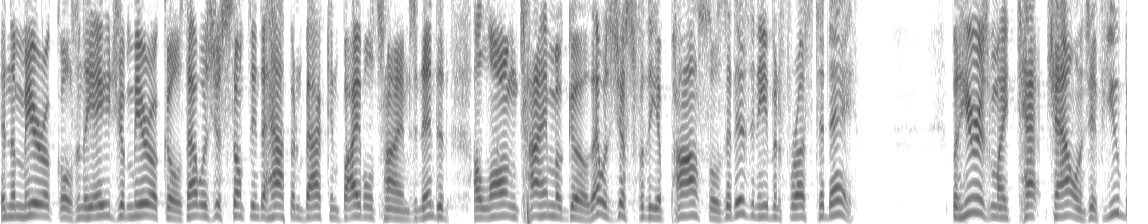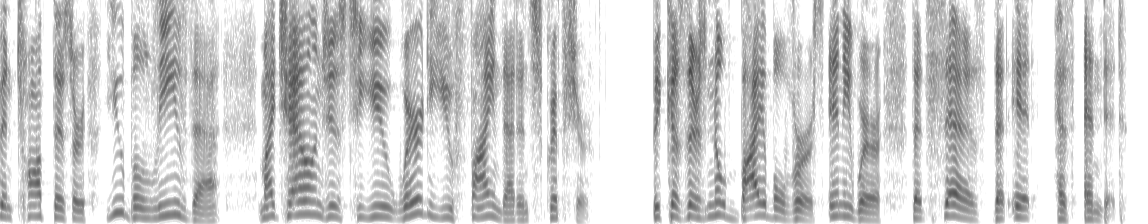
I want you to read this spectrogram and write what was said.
and the miracles and the age of miracles, that was just something that happened back in Bible times and ended a long time ago. That was just for the apostles. It isn't even for us today. But here is my ta- challenge. If you've been taught this or you believe that, my challenge is to you where do you find that in Scripture? Because there's no Bible verse anywhere that says that it has ended.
